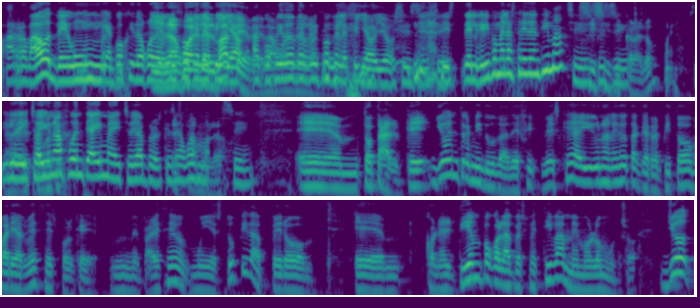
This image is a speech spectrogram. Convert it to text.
ha robado de un... Y ha cogido agua Y del el grifo que le pillado. váter, Ha cogido del del grifo que le he pillado yo. Sí, sí, sí. ¿Del grifo me la has traído encima? Sí, sí, sí, claro. Bueno, Sí, le he dicho, hay una fuente ahí, me ha dicho ya, pero es que ese agua es. Sí. Eh, total, que yo entre mi duda de es que hay una anécdota que repito varias veces porque me parece muy estúpida, pero eh, con el tiempo, con la perspectiva, me moló mucho. Yo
